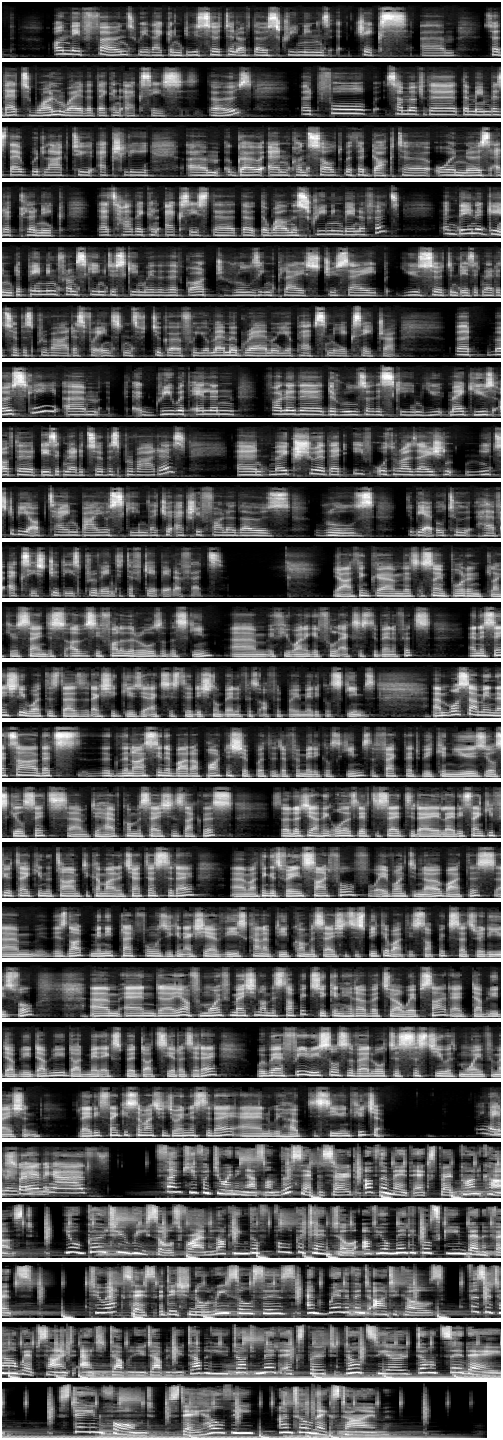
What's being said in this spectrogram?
on their phones where they can do certain of those screenings checks. Um, so that's one way that they can access those. But for some of the, the members that would like to actually um, go and consult with a doctor or a nurse at a clinic, that's how they can access the, the, the wellness screening benefits. And then again, depending from scheme to scheme, whether they've got rules in place to say use certain designated service providers, for instance, to go for your mammogram or your pap smear, etc. But mostly, um, agree with Ellen. Follow the, the rules of the scheme. You make use of the designated service providers, and make sure that if authorization needs to be obtained by your scheme, that you actually follow those rules to be able to have access to these preventative care benefits. Yeah, I think um, that's also important, like you were saying, just obviously follow the rules of the scheme um, if you want to get full access to benefits. And essentially, what this does, it actually gives you access to additional benefits offered by your medical schemes. Um, also, I mean, that's our, that's the, the, nice thing about our partnership with the different medical schemes, the fact that we can use your skill sets um, to have conversations like this so, literally, I think all that's left to say today, ladies, thank you for taking the time to come out and chat to us today. Um, I think it's very insightful for everyone to know about this. Um, there's not many platforms you can actually have these kind of deep conversations to speak about these topics, so it's really useful. Um, and uh, yeah, for more information on these topics, you can head over to our website at www.medexpert.co.za, where we have free resources available to assist you with more information. Ladies, thank you so much for joining us today, and we hope to see you in future. Thank Thanks you for having us. Thank you for joining us on this episode of the MedXpert Podcast, your go to resource for unlocking the full potential of your medical scheme benefits. To access additional resources and relevant articles, visit our website at www.medexpert.co.za. Stay informed, stay healthy. Until next time.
